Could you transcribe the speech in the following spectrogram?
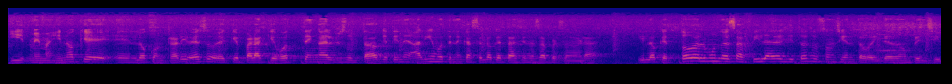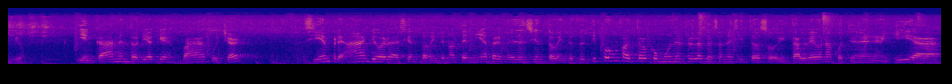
Y me imagino que en lo contrario eso es que para que vos tengas el resultado que tiene alguien vos tenés que hacer lo que está haciendo esa persona, ¿verdad? Y lo que todo el mundo de esa fila de exitosos son 120 desde un principio. Y en cada mentoría que vas a escuchar, siempre, ah, yo era de 120, no tenía permiso de 120. Este tipo un factor común entre los que son exitosos y tal vez una cuestión de energía,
